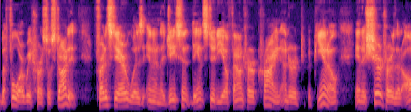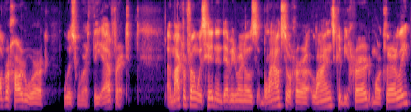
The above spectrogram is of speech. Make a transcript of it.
before rehearsal started. Fred Astaire was in an adjacent dance studio, found her crying under a piano, and assured her that all of her hard work was worth the effort. A microphone was hidden in Debbie Reynolds' blouse so her lines could be heard more clearly.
